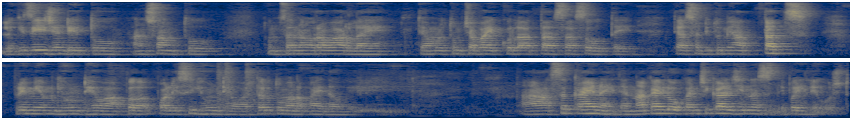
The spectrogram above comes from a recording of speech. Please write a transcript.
लगेच एजंट येतो आणि सांगतो तुमचा नवरा वारला आहे त्यामुळे तुमच्या बायकोला आता असं असं होतंय. त्यासाठी तुम्ही आत्ताच प्रीमियम घेऊन ठेवा प पॉलिसी घेऊन ठेवा तर तुम्हाला फायदा होईल. असं काय नाही. त्यांना काय लोकांची काळजी नसते पहिली गोष्ट.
